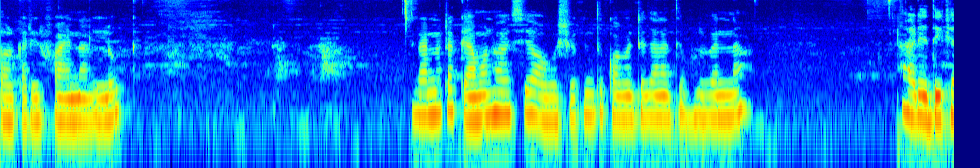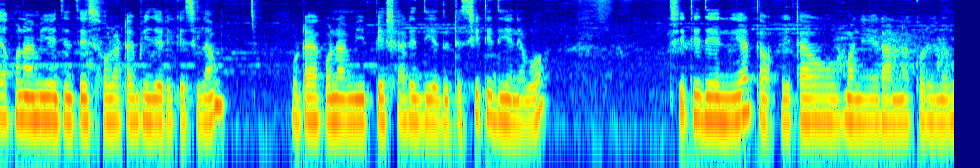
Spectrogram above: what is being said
তরকারির ফাইনাল লুক রান্নাটা কেমন হয়েছে অবশ্যই কিন্তু কমেন্টে জানাতে ভুলবেন না। আর এদিকে এখন আমি এই যে যে ছোলাটা ভেজে রেখেছিলাম, ওটা এখন আমি প্রেশারে দিয়ে দুটো সিটি দিয়ে নেব। সিটি দিয়ে নিয়ে তো, এটাও মানে রান্না করে নেব।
